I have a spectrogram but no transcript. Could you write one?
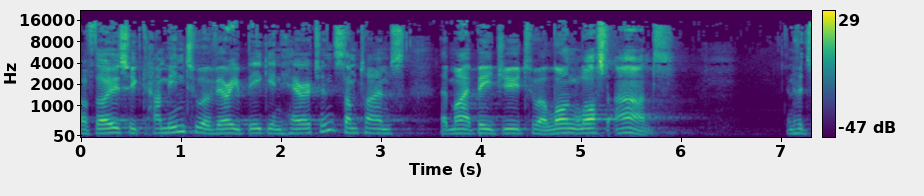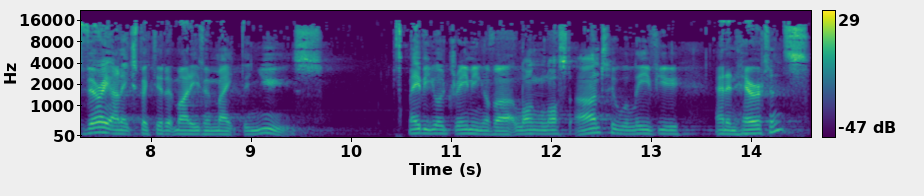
of those who come into a very big inheritance. Sometimes it might be due to a long lost aunt. And if it's very unexpected, it might even make the news. Maybe you're dreaming of a long lost aunt who will leave you an inheritance.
